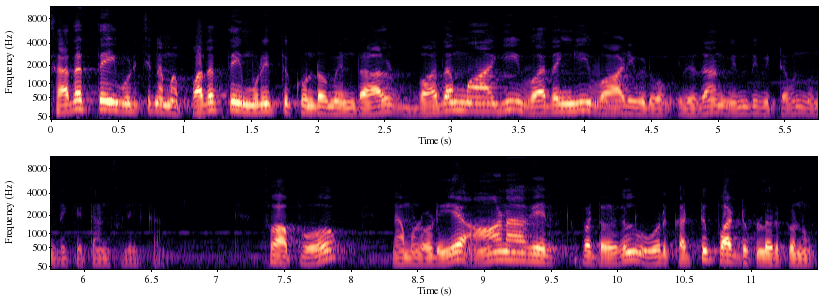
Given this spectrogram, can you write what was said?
சதத்தை முடித்து நம்ம பதத்தை முறித்து கொண்டோம் என்றால் வதமாகி வதங்கி வாடி விடுவோம் இதுதான் விந்து விட்டவன் வந்து கேட்டான்னு சொல்லியிருக்காங்க. ஸோ அப்போது நம்மளுடைய ஆணாக இருக்கப்பட்டவர்கள் ஒரு கட்டுப்பாட்டுக்குள்ளே இருக்கணும்.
